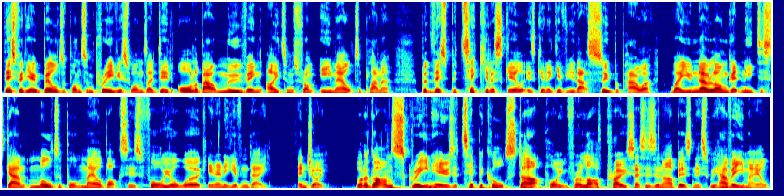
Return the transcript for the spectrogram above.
This video builds upon some previous ones I did all about moving items from email to planner, but this particular skill is going to give you that superpower where you no longer need to scan multiple mailboxes for your work in any given day. Enjoy. What I've got on screen here is a typical start point for a lot of processes in our business. We have email.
